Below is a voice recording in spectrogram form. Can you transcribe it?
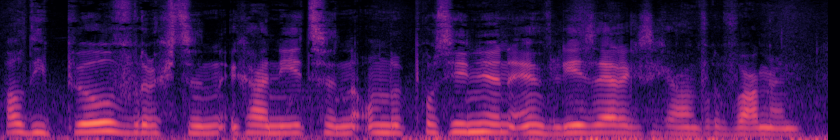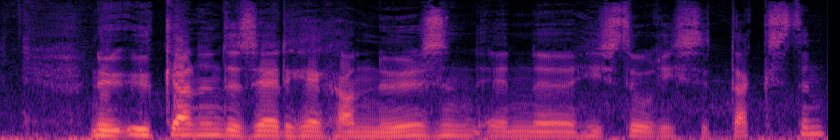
al die pulvruchten gaan eten om de proteïnen in vlees eigenlijk te gaan vervangen. Nu, u kennende zeide jij gaan neuzen in eh, historische teksten,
